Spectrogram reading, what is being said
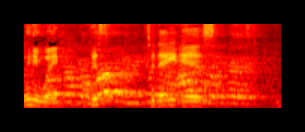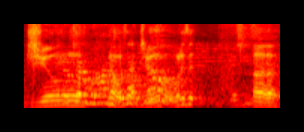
Anyway, this today is June. No, it's not June. What is it? Uh,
